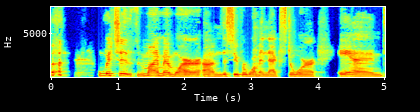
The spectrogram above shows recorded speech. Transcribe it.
which is my memoir, um, The Superwoman Next Door, and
